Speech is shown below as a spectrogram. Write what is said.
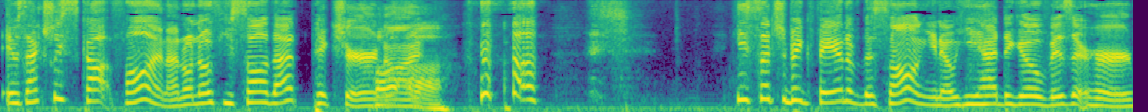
It was actually Scott Faughn. I don't know if you saw that picture or not. Uh-uh. He's such a big fan of the song. You know, he had to go visit her,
